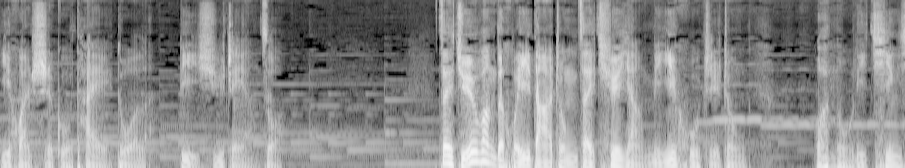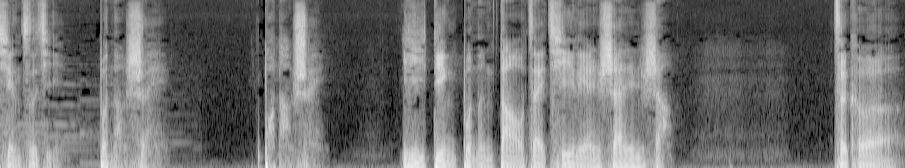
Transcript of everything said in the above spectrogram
医患事故太多了，必须这样做。”在绝望的回答中，在缺氧迷糊之中，我努力清醒自己，不能睡，不能睡，一定不能倒在祁连山上。此刻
